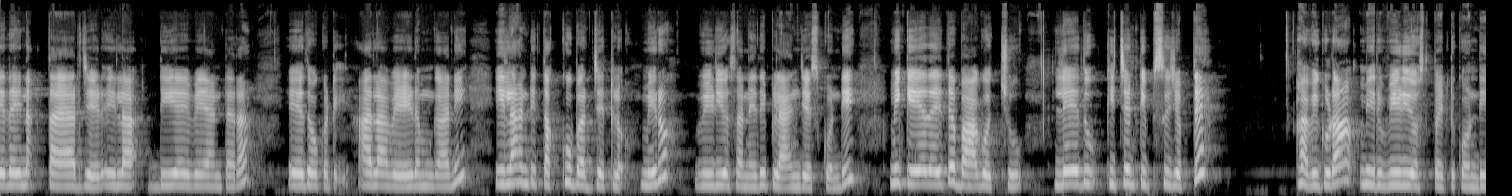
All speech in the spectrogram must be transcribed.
ఏదైనా తయారు చేయడం ఇలా డిఐవే అంటారా? ఏదో ఒకటి అలా వేయడం కానీ ఇలాంటి తక్కువ బడ్జెట్లో మీరు వీడియోస్ అనేది ప్లాన్ చేసుకోండి. మీకు ఏదైతే బాగొచ్చు లేదు కిచెన్ టిప్స్ చెప్తే అవి కూడా మీరు వీడియోస్ పెట్టుకోండి.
